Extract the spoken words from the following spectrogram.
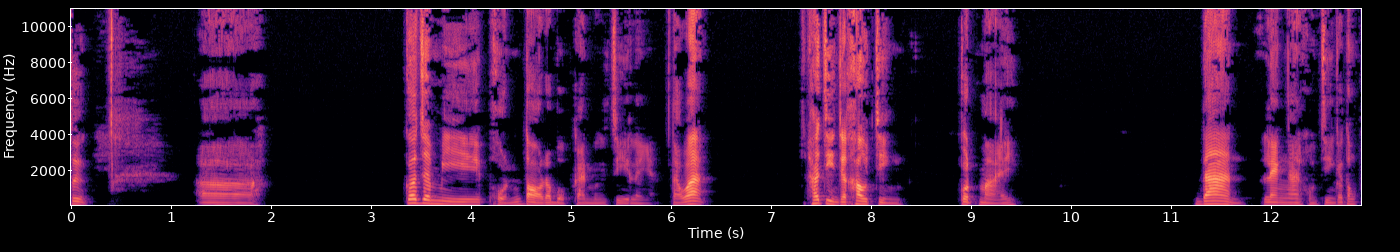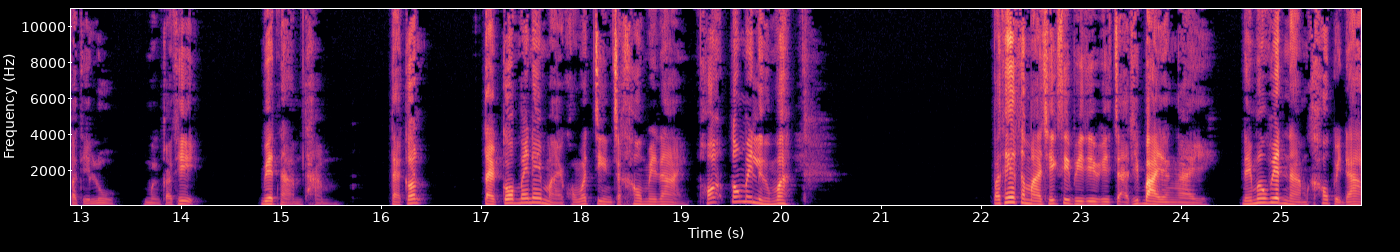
ซึ่งเอ่อก็จะมีผลต่อระบบการเมืองจีนอะไรเงี้ย แต่ว่าถ้าจีนจะเข้าจริงกฎหมาย ด้านแรงงานของจีนก็ต้องปฏิรูป เหมือนกับที่เวียดนามทำแต่ก็ แต่ก็ไม่ได้หมายความว่าจีนจะเข้าไม่ได้ เพราะต้องไม่ลืมว่า ประเทศสมาชิก CPTPP จะอธิบายยังไง ในเมื่อเวียดนามเข้าไปได้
